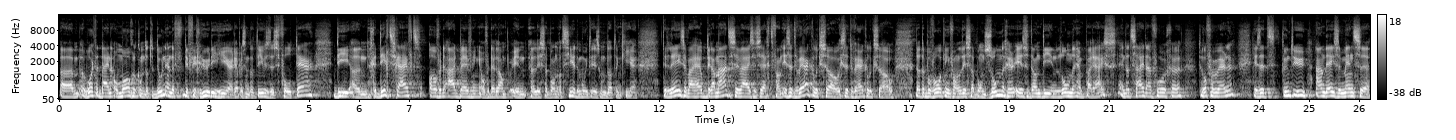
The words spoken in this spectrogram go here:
um, wordt het bijna onmogelijk om dat te doen. En de, de figuur die hier representatief is, is Voltaire, die een gedicht schrijft over de aardbeving, over de ramp in uh, Lissabon, wat zeer de moeite is om dat een keer te lezen, waar hij op dramatische wijze zegt van, is het werkelijk zo, is het werkelijk zo, dat de bevolking van Lissabon zondiger is dan die in Londen en Parijs en dat zij daarvoor getroffen werden? Is het, kunt u aan deze mensen,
